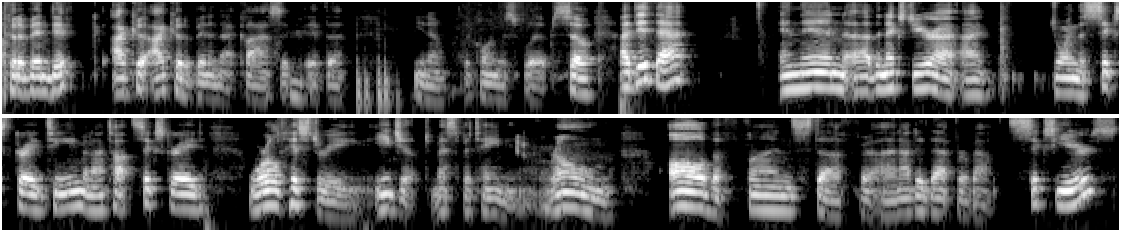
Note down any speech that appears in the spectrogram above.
could have been diff. I could I could have been in that class if, hmm. if the you know the coin was flipped. So I did that, and then uh, the next year I, I joined the sixth grade team, and I taught sixth grade world history, Egypt, Mesopotamia, Rome, all the fun stuff. Uh, and I did that for about six years.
